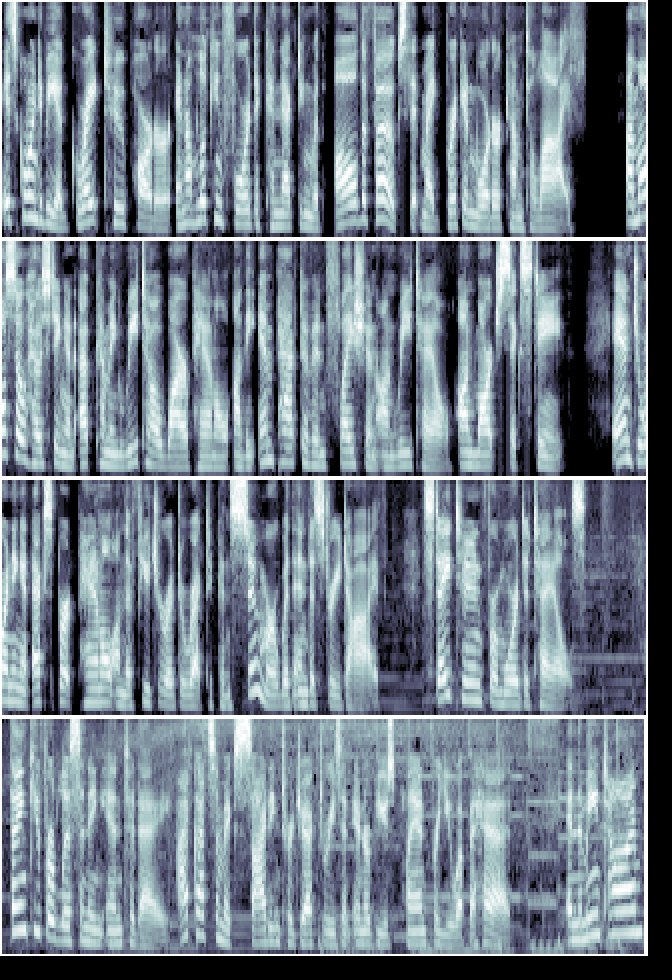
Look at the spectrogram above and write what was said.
It's going to be a great two parter, and I'm looking forward to connecting with all the folks that make brick and mortar come to life. I'm also hosting an upcoming Retail Wire panel on the impact of inflation on retail on March 16th, and joining an expert panel on the future of direct to consumer with Industry Dive. Stay tuned for more details. Thank you for listening in today. I've got some exciting trajectories and interviews planned for you up ahead. In the meantime,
